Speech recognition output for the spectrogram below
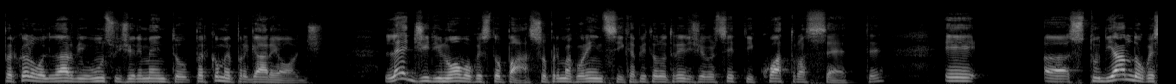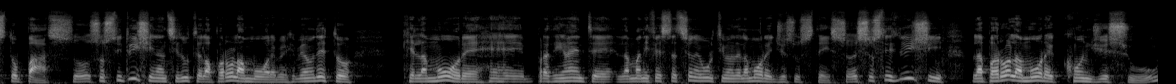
per quello voglio darvi un suggerimento per come pregare oggi. Leggi di nuovo questo passo, 1 Corinzi capitolo 13 versetti 4 a 7 e uh, studiando questo passo sostituisci innanzitutto la parola amore perché abbiamo detto che l'amore è praticamente la manifestazione ultima dell'amore è Gesù stesso e sostituisci la parola amore con Gesù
